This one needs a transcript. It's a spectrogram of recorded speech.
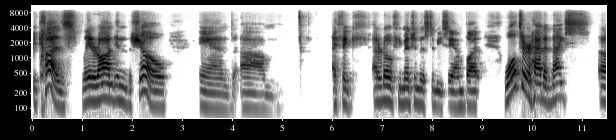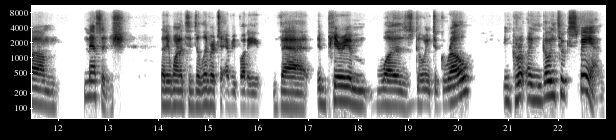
because later on in the show and um, i think i don't know if you mentioned this to me sam but walter had a nice um, message that he wanted to deliver to everybody that imperium was going to grow and, and going to expand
